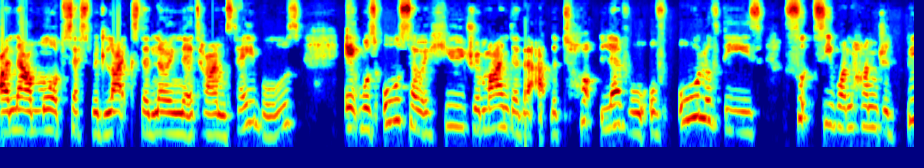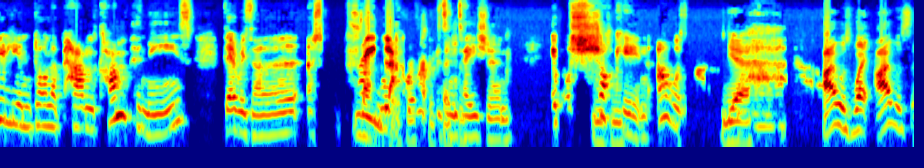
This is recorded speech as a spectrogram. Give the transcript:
are now more obsessed with likes than knowing their times tables it was also a huge reminder that at the top level of all of these FTSE 100 billion dollar pound companies there is a, a supreme lack of representation it was mm-hmm. shocking mm-hmm. i was yeah wow. i was wait i was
